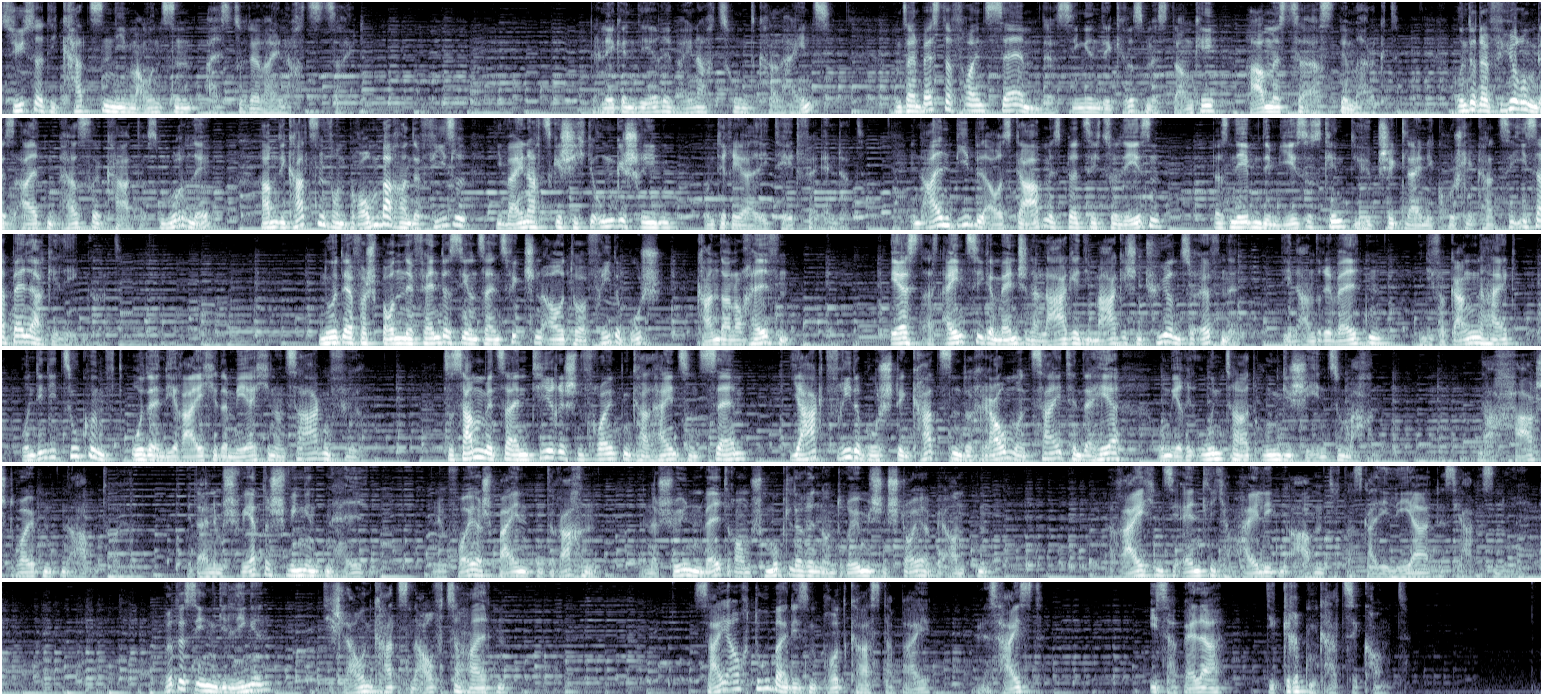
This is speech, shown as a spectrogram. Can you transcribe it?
süßer die Katzen nie maunzen als zu der Weihnachtszeit. Der legendäre Weihnachtshund Karl-Heinz und sein bester Freund Sam, der singende Christmas Donkey, haben es zuerst bemerkt. Unter der Führung des alten Perserkaters Murle haben die Katzen von Brombach an der Fiesel die Weihnachtsgeschichte umgeschrieben und die Realität verändert. In allen Bibelausgaben ist plötzlich zu lesen, dass neben dem Jesuskind die hübsche kleine Kuschelkatze Isabella gelegen hat. Nur der versponnene Fantasy- und Science-Fiction-Autor Frieder Busch kann da noch helfen. Er ist als einziger Mensch in der Lage, die magischen Türen zu öffnen, die in andere Welten, in die Vergangenheit und in die Zukunft oder in die Reiche der Märchen und Sagen führen. Zusammen mit seinen tierischen Freunden Karl-Heinz und Sam jagt Friedebusch den Katzen durch Raum und Zeit hinterher, um ihre Untat ungeschehen zu machen. Nach haarsträubenden Abenteuern, mit einem schwerterschwingenden Helden, einem feuerspeienden Drachen, einer schönen Weltraumschmugglerin und römischen Steuerbeamten, erreichen sie endlich am heiligen Abend das Galiläa des Jahres Null. Wird es ihnen gelingen, die schlauen Katzen aufzuhalten Sei auch du bei diesem Podcast dabei, wenn es heißt, Isabella, die Krippenkatze kommt.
